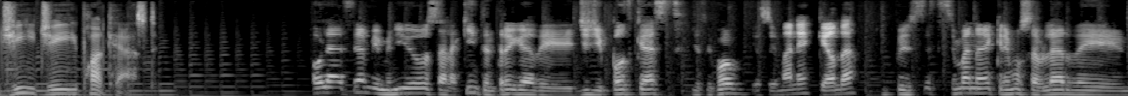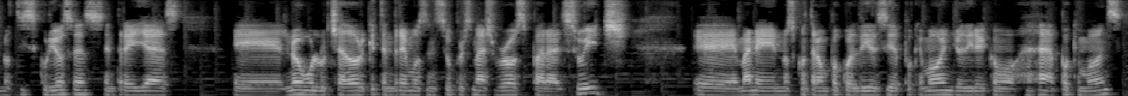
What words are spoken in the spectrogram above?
GG Podcast. Hola, sean bienvenidos a la quinta entrega de GG Podcast. Yo soy Bob. Yo soy Mane, ¿qué onda? Pues esta semana queremos hablar de noticias curiosas, entre ellas eh, el nuevo luchador que tendremos en Super Smash Bros. para el Switch. Eh, Mane nos contará un poco el DLC de Pokémon, yo diré como jaja, Pokémons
